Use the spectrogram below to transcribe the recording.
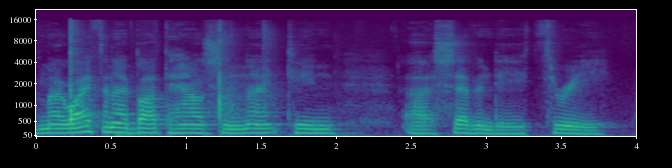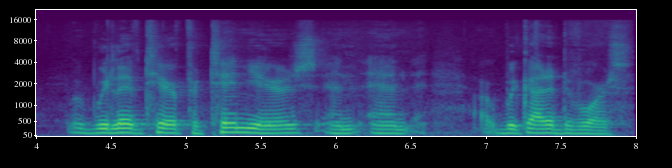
My wife and I bought the house in 1973. Uh, we lived here for 10 years and, and uh, we got a divorce.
